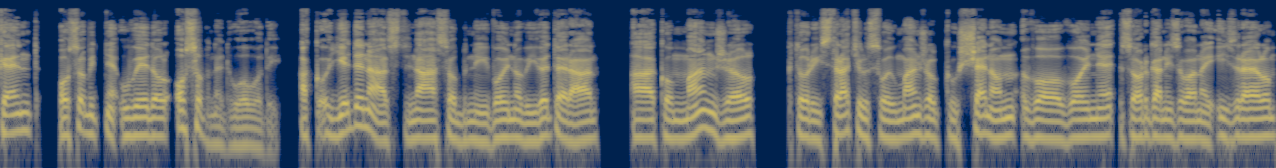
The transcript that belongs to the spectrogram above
Kent osobitne uviedol osobné dôvody. Ako 11-násobný vojnový veterán a ako manžel, ktorý stratil svoju manželku Shannon vo vojne zorganizovanej Izraelom,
